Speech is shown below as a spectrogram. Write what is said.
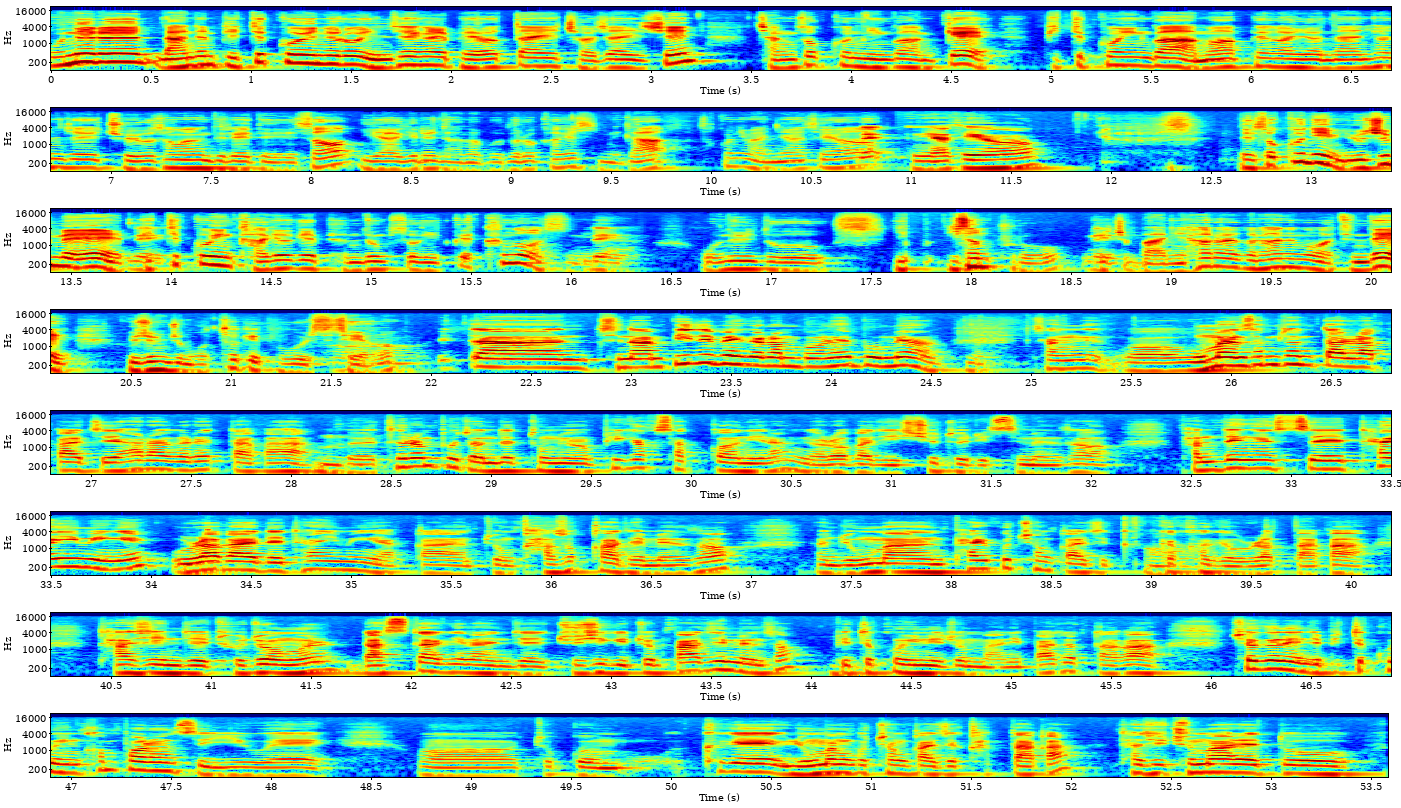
오늘은 나는 비트코인으로 인생을 배웠다의 저자이신 장석훈님과 함께 비트코인과 암호화폐 관련한 현재의 주요 상황들에 대해서 이야기를 나눠보도록 하겠습니다. 석훈님 안녕하세요. 네, 안녕하세요. 네, 석훈님 요즘에 네. 비트코인 가격의 변동성이 꽤 큰 것 같습니다. 네. 오늘도 2, 3% 네. 좀 많이 하락을 하는 것 같은데 요즘 좀 어떻게 보고 있으세요? 어, 일단 지난 피드백을 한번 해보면 네. 작 어, 5만 3천 달러까지 하락을 했다가 음. 그 트럼프 전 대통령 피격 사건이랑 여러 가지 이슈들이 있으면서 반등했을 타이밍에 올라가야 될 타이밍이 약간 좀 가속화되면서 한 6만 8, 9천까지 급격하게 어. 올랐다가 다시 이제 조정을 나스닥이나 이제 주식이 좀 빠지면서 비트코인이 좀 많이 빠졌다가 최근에 이제 비트코인 컨퍼런스 이후에 어 조금 크게 6만 9천까지 갔다가 다시 주말에 또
